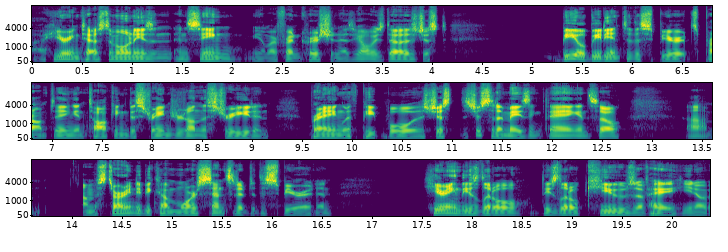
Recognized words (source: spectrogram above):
uh, hearing testimonies and, and seeing, you know, my friend Christian, as he always does, just be obedient to the Spirit's prompting and talking to strangers on the street and praying with people is just it's just an amazing thing. And so um, I'm starting to become more sensitive to the Spirit and hearing these little these little cues of hey, you know,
